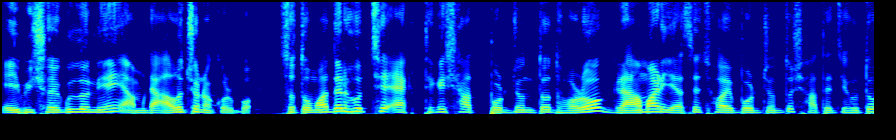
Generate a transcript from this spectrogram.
এই বিষয়গুলো নিয়েই আমরা আলোচনা করব। সো তোমাদের হচ্ছে এক থেকে সাত পর্যন্ত ধরো গ্রামারই আছে, ছয় পর্যন্ত, সাথে যেহেতু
